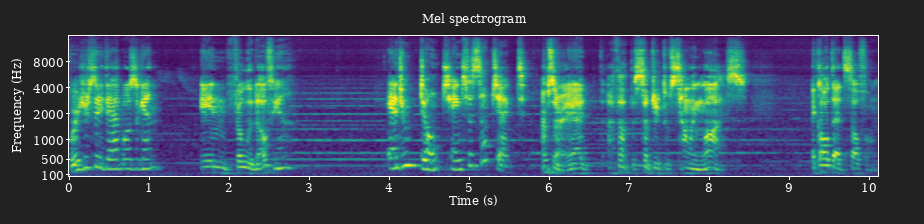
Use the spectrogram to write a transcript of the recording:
Where'd you say Dad was again? In Philadelphia? Andrew, don't change the subject. I'm sorry, I, I thought the subject was telling lies. I called Dad's cell phone.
